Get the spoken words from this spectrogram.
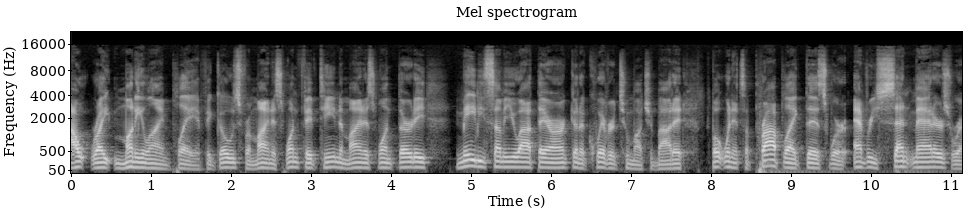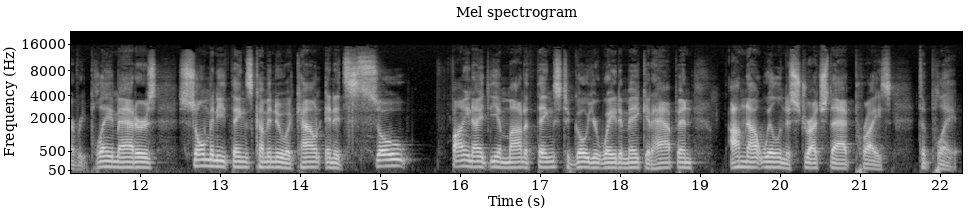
outright money line play, if it goes from minus 115 to minus 130, maybe some of you out there aren't going to quiver too much about it. But when it's a prop like this, where every cent matters, where every play matters, so many things come into account, and it's so finite the amount of things to go your way to make it happen, I'm not willing to stretch that price to play it.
